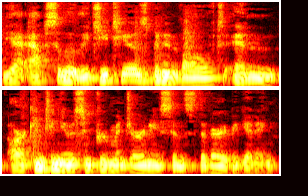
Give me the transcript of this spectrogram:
Yeah, absolutely. GTO has been involved in our continuous improvement journey since the very beginning.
